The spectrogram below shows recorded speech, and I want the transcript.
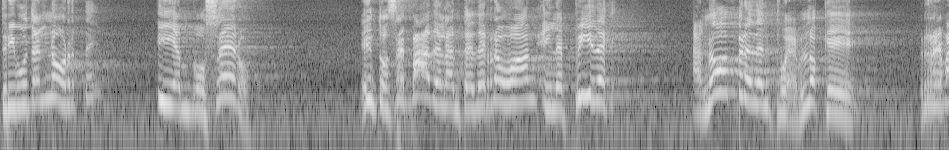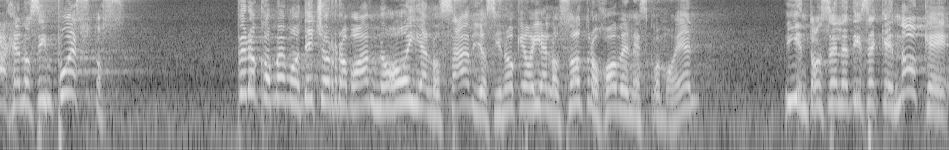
tribus del norte y en vocero. Entonces va delante de Roboán y le pide a nombre del pueblo que rebaje los impuestos. Pero como hemos dicho, Roboán no oye a los sabios, sino que oye a los otros jóvenes como él. Y entonces le dice que no, que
